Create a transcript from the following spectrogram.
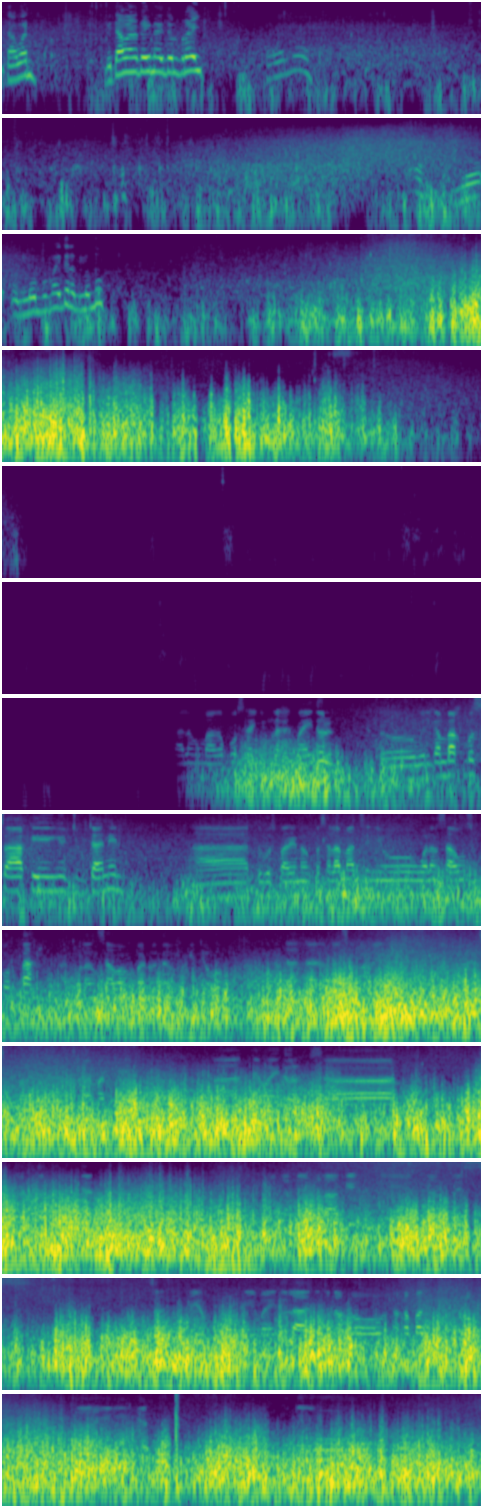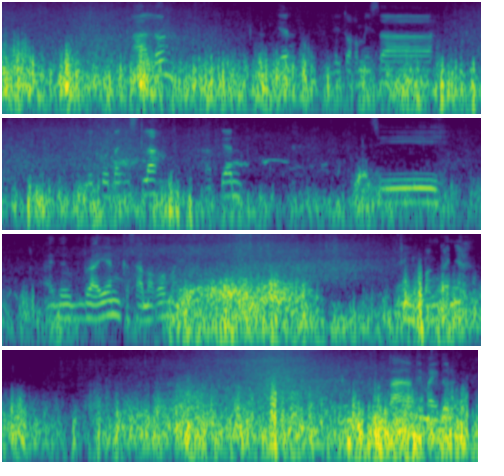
Bitawan bitawan. Natin na Idol Bray. Ayan mo. Naglu- Naglubo pa ito, naglubo. Umaga po sa inyong lahat mga idol. So, welcome back po sa aking YouTube channel. At tubos pa rin ang pasalamat sa inyong walang sawang suporta at walang sawang panood ng video ko. At lalo sa mga idol. Salamat po. At yung mga idol, sa yan. Ingat kayo palagi. God bless. Saan po kayo? Okay mga idol, ah, dito na ako nakapag-intro. Dahil yan. Ito yung alon. Yan, dito kami sa isla. At yan, si Idol Brian kasama ko. Yan yung bangka niya. Puntahan natin mga idol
